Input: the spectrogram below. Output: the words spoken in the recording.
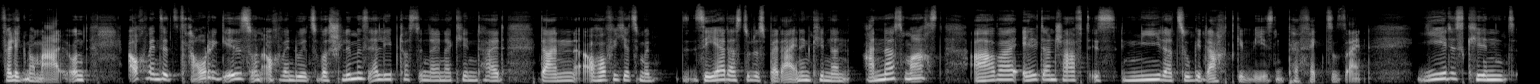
völlig normal. Und auch wenn es jetzt traurig ist und auch wenn du jetzt was Schlimmes erlebt hast in deiner Kindheit, dann hoffe ich jetzt mal sehr, dass du das bei deinen Kindern anders machst. Aber Elternschaft ist nie dazu gedacht gewesen, perfekt zu sein. Jedes Kind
